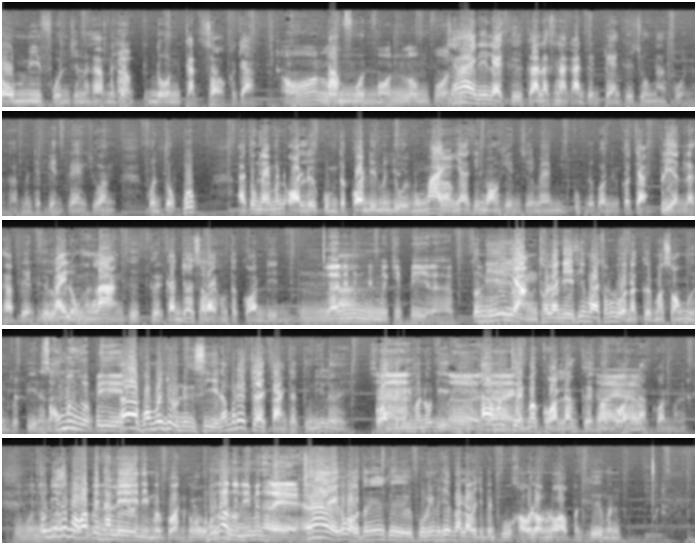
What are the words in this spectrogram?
ลมมีฝนใช่ไหมครับ มันคจะรับ โดนกัดเซาะก็จาก อ๋อลมน้ำฝนฝนลมฝน ใช่นี่แหละคือการลักษณะการเปลี่ยนแปลงคือช่วงหน้าฝนนะครับมันจะเปลี่ยนแปลงช่วงฝนตกปุ๊บอ่า ตรงไหนมันอ่อนหรือกลุ่มตะกอนดินมันอยู่มากๆอย่างเงี้ยที่มองเห็นใช่ไหมกลุ่มตะกอนดินก็จะเปลี่ยนนะครับเปลี่ยนคือไหลลงข้างล่าง คือเกิดการย่อยสลายของตะกอนดินอืมแล้วนี่มันมีมากี่ปีแล้วครับตัวนี้อย่างธรณีที่มาสำรวจนะเกิดมา 20,000 กว่าปีแล้วนะสองหมื่นกว่าปี เออผมมาอยู่หนึ่งสี่นะไม่ได้แตกต่างจากตรงนี้เลยใช่ก่อนจะมีมนุษย์อีกเอออ่าใช่มันเกิดมาก่อนแล้วเกิดมาก่อนใช่ครับแล้วก่อนมาคือมนุษย์ ตรงนี้เขาบอกว่าเป็นทะเลนี่เมื่อก่อนเขาบอกว่าเมื่อก่อนตรงนี้เป็นทะเลครับ ใช่เขาบอกตรงนี้คือภูมิประเทศบ้านเราจะเป็นภูเขาล้อมรอบมันคือมัน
